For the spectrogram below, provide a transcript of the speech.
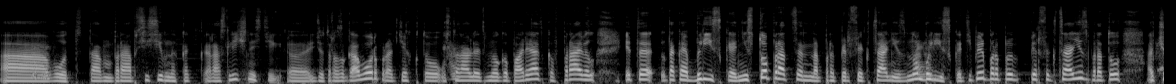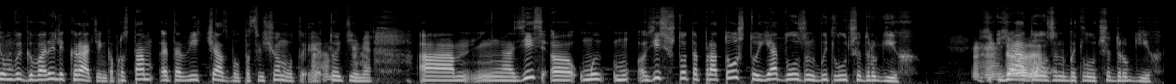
А, Мгм. Вот там про обсессивных как раз личностей э, идет разговор, про тех, кто устанавливает много порядков, правил. Это такая близкая, не стопроцентно про перфекционизм, но близко. Теперь про пер- перфекционизм, про то, о чем вы говорили кратенько. Просто там это весь час был посвящен вот э, той теме. А, м, здесь э, мы, здесь что-то про то, что я должен быть лучше других. Я да-да-да. должен быть лучше других.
